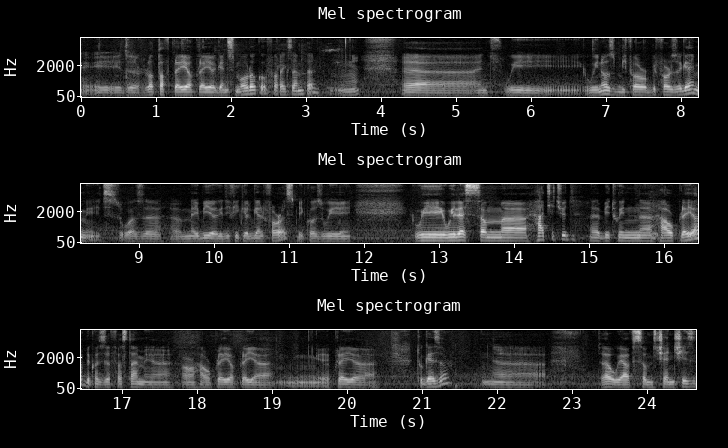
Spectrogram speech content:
it's a lot of player play against Morocco, for example, uh, and we we know before before the game it was uh, maybe a difficult game for us because we. We, we lost some uh, attitude uh, between uh, our player because the first time uh, our, our player play uh, mm, play uh, together. So we have some changes,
